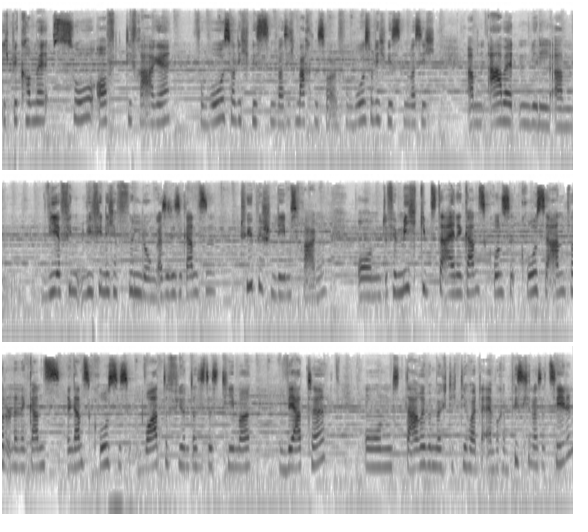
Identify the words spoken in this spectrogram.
Ich bekomme so oft die Frage, von wo soll ich wissen, was ich machen soll, von wo soll ich wissen, was ich ähm, arbeiten will, ähm, wie, wie finde ich Erfüllung, also diese ganzen typischen Lebensfragen. Und für mich gibt es da eine ganz große, große Antwort und eine ganz, ein ganz großes Wort dafür und das ist das Thema Werte. Und darüber möchte ich dir heute einfach ein bisschen was erzählen.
